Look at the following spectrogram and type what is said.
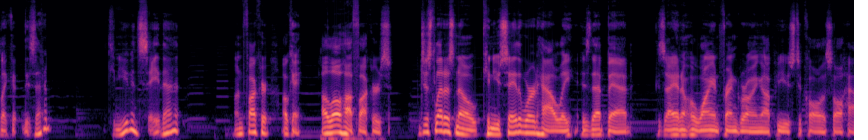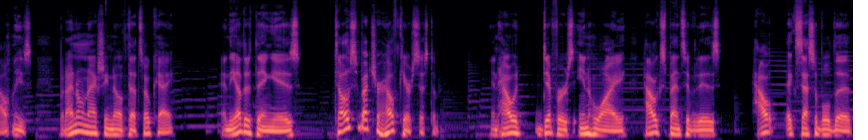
like, a, is that a, can you even say that? Unfucker? Okay. Aloha fuckers. Just let us know. Can you say the word haole? Is that bad? Because I had a Hawaiian friend growing up who used to call us all haoles, but I don't actually know if that's okay. And the other thing is, tell us about your healthcare system. and how it differs in Hawaii, how expensive it is, how accessible the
